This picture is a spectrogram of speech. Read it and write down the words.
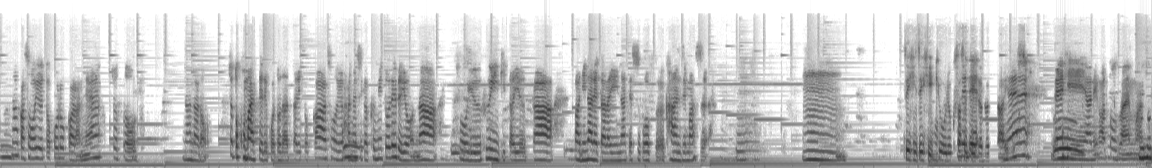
うん、なんかそういうところからねちょっとなんだろうちょっと困ってることだったりとかそういう話が汲み取れるような、うん、そういう雰囲気というか場になれたらいいなってすごく感じます。うん、うん。ぜひぜひ協力させていただきたいです。ね、ぜひありがとうございます。そう。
